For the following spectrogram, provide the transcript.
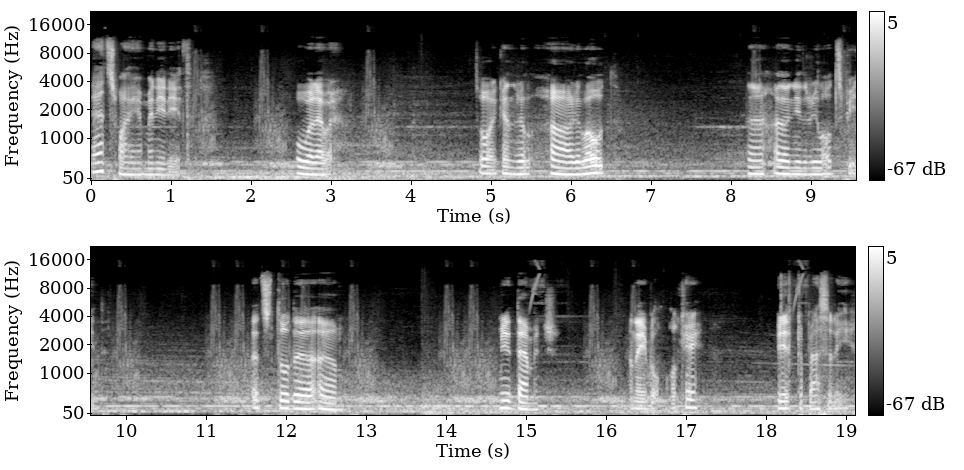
That's why I'm an idiot. Or whatever. So I can re uh, reload. Nah, I don't need reload speed. Let's do the um, minute damage. Enable, okay. Minute capacity.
